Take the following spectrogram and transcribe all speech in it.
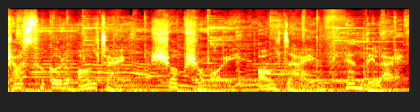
স্বাস্থ্যকর অল টাইম সব সময় অল টাইম হেলদি লাইফ।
